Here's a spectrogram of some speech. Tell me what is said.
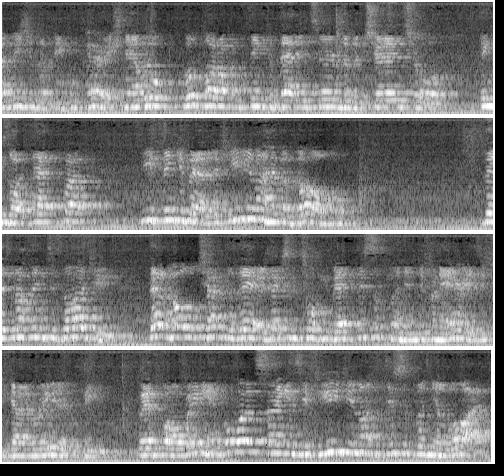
a vision, the people perish. Now, we'll, we'll quite often think of that in terms of a church or things like that, but you think about it. If you do not have a goal, there's nothing to guide you. That whole chapter there is actually talking about discipline in different areas. If you go and read it, it would be worthwhile reading it. But what it's saying is if you do not discipline your life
